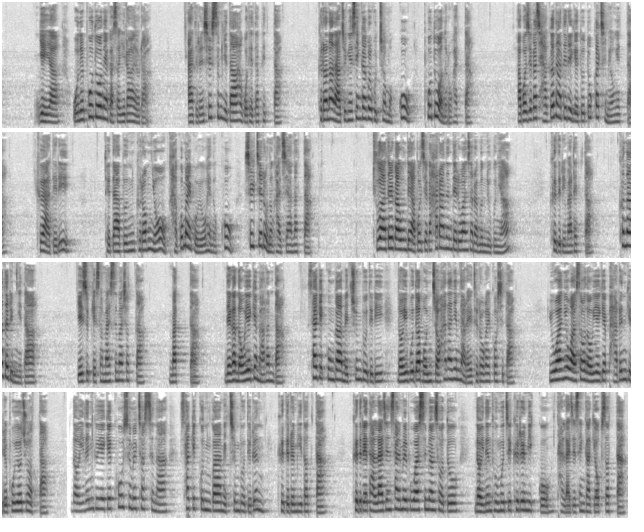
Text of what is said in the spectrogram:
얘야, 오늘 포도원에 가서 일하여라. 아들은 싫습니다 하고 대답했다. 그러나 나중에 생각을 고쳐먹고 포도원으로 갔다. 아버지가 작은 아들에게도 똑같이 명했다. 그 아들이 대답은 그럼요, 가고 말고요 해놓고 실제로는 가지 않았다. 두 아들 가운데 아버지가 하라는 대로 한 사람은 누구냐? 그들이 말했다. 큰아들입니다. 예수께서 말씀하셨다. 맞다. 내가 너희에게 말한다. 사기꾼과 매춘부들이 너희보다 먼저 하나님 나라에 들어갈 것이다. 요한이 와서 너희에게 바른 길을 보여주었다. 너희는 그에게 코웃음을 쳤으나 사기꾼과 매춘부들은 그들을 믿었다. 그들의 달라진 삶을 보았으면서도 너희는 도무지 그를 믿고 달라질 생각이 없었다.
